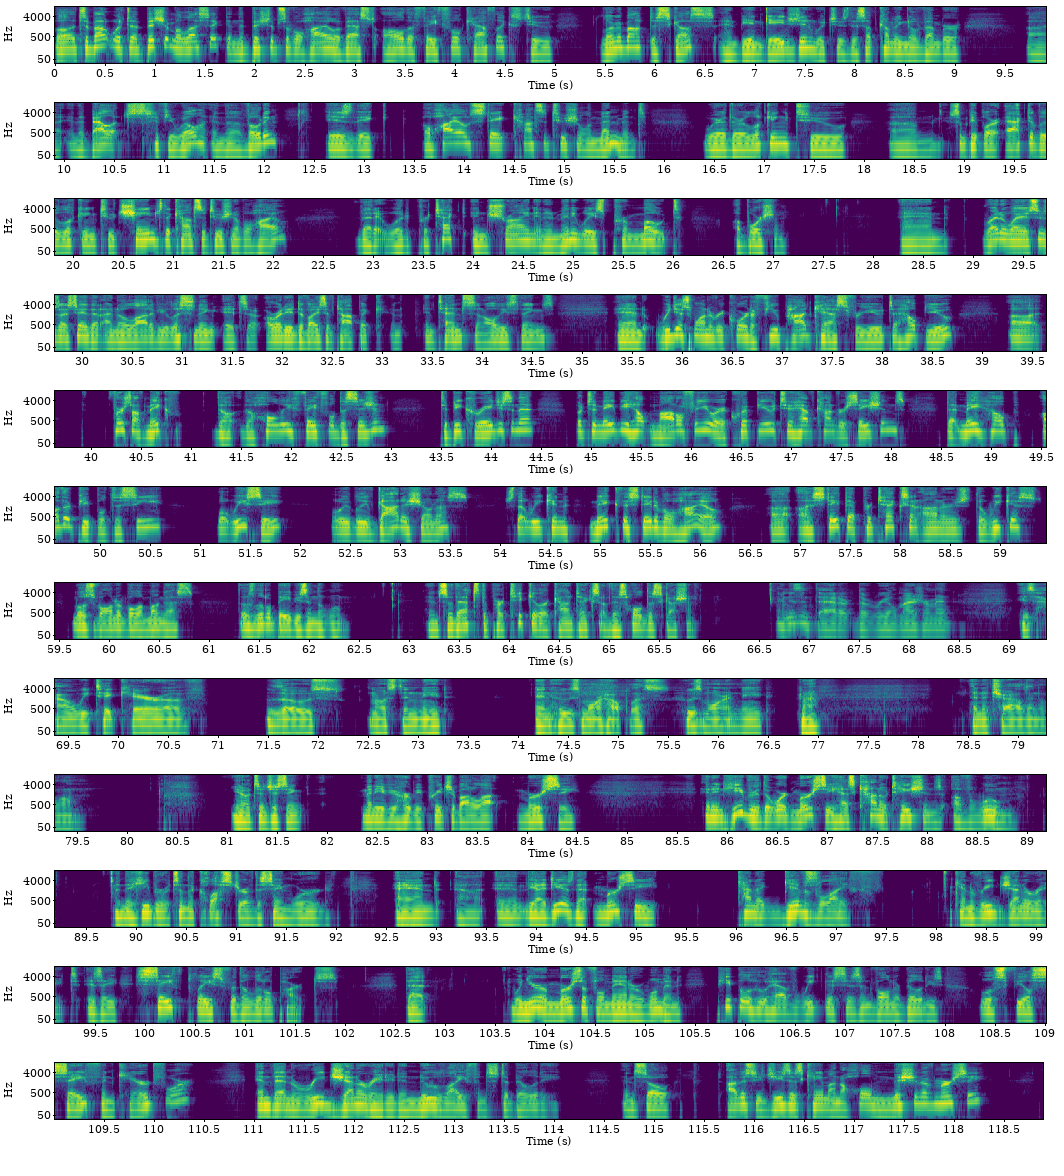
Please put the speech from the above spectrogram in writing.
Well, it's about what uh, Bishop Malesic and the bishops of Ohio have asked all the faithful Catholics to learn about, discuss, and be engaged in, which is this upcoming November uh, in the ballots, if you will, in the voting, is the Ohio State Constitutional Amendment, where they're looking to, um, some people are actively looking to change the Constitution of Ohio, that it would protect, enshrine, and in many ways promote abortion. And right away, as soon as I say that, I know a lot of you listening, it's already a divisive topic and intense and all these things. And we just want to record a few podcasts for you to help you. Uh, first off, make the, the holy, faithful decision to be courageous in that, but to maybe help model for you or equip you to have conversations that may help other people to see what we see, what we believe God has shown us, so that we can make the state of Ohio uh, a state that protects and honors the weakest, most vulnerable among us, those little babies in the womb. And so that's the particular context of this whole discussion. And isn't that the real measurement? Is how we take care of those most in need and who's more helpless, who's more in need wow. than a child in the womb. You know, it's interesting. Many of you heard me preach about a lot mercy. And in Hebrew, the word mercy has connotations of womb. In the Hebrew, it's in the cluster of the same word. And, uh, and the idea is that mercy kind of gives life, can regenerate, is a safe place for the little parts. That when you're a merciful man or woman, people who have weaknesses and vulnerabilities will feel safe and cared for and then regenerated in new life and stability. And so, obviously, Jesus came on a whole mission of mercy,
